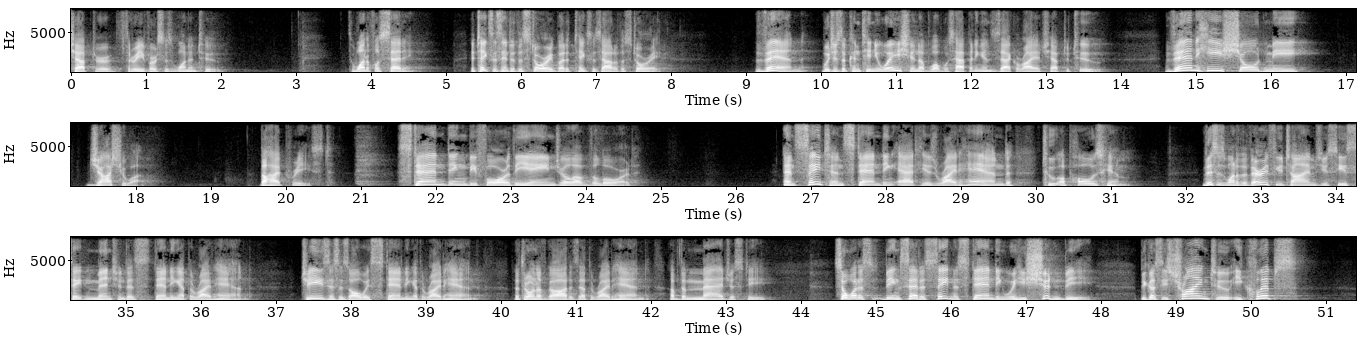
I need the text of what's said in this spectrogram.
chapter 3, verses 1 and 2. It's a wonderful setting. It takes us into the story, but it takes us out of the story. Then, which is a continuation of what was happening in Zechariah chapter 2, then he showed me Joshua, the high priest, standing before the angel of the Lord, and Satan standing at his right hand to oppose him. This is one of the very few times you see Satan mentioned as standing at the right hand. Jesus is always standing at the right hand. The throne of God is at the right hand of the majesty. So, what is being said is Satan is standing where he shouldn't be because he's trying to eclipse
